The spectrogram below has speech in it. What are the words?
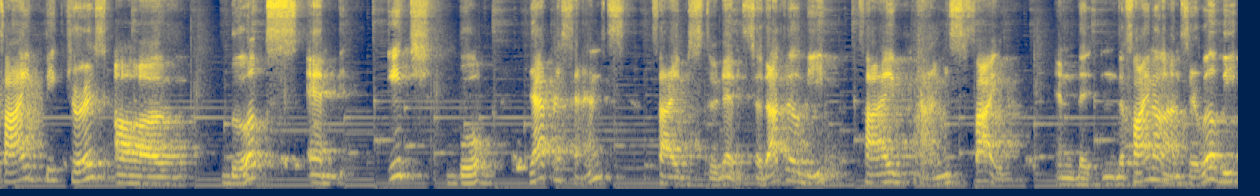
five pictures of books and each book represents five students. So that will be 5 times 5. And the, and the final answer will be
